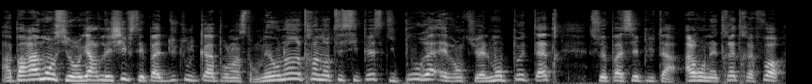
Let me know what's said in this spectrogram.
Apparemment, si on regarde les chiffres, c'est pas du tout le cas pour l'instant. Mais on est en train d'anticiper ce qui pourrait éventuellement peut-être se passer plus tard. Alors on est très très fort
